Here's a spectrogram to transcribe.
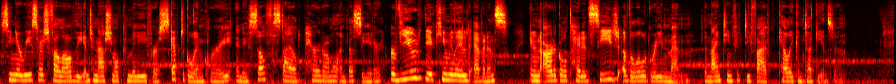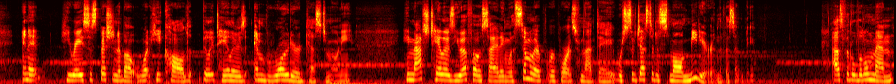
Senior Research Fellow of the International Committee for Skeptical Inquiry and a self styled paranormal investigator, reviewed the accumulated evidence in an article titled Siege of the Little Green Men, the 1955 Kelly, Kentucky incident. In it, he raised suspicion about what he called Billy Taylor's embroidered testimony. He matched Taylor's UFO sighting with similar reports from that day, which suggested a small meteor in the vicinity. As for the little men,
